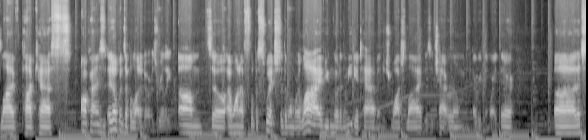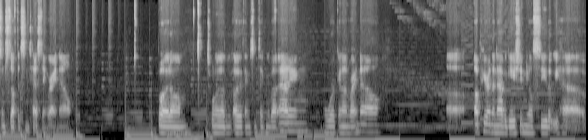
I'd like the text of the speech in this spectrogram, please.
live podcasts, all kinds. It opens up a lot of doors, really. Um, so I want to flip a switch so that when we're live, you can go to the media tab and just watch live. There's a chat room, everything right there. Uh, that's some stuff that's in testing right now. But um, it's one of the other things I'm thinking about adding. We're working on right now. Uh, up here in the navigation, you'll see that we have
